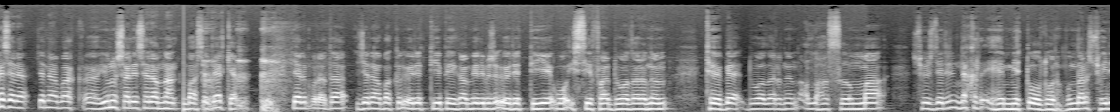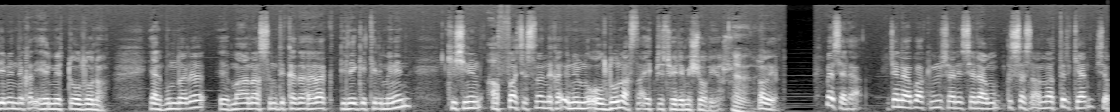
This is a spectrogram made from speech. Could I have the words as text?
Mesela Cenab-ı Hak e, Yunus Aleyhisselam'dan bahsederken yani burada Cenab-ı Hakk'ın öğrettiği, Peygamberimizin öğrettiği o istiğfar dualarının, tövbe dualarının, Allah'a sığınma sözlerinin ne kadar ehemmiyetli olduğunu, bunları söylemenin ne kadar ehemmiyetli olduğunu, yani bunları e, manasını dikkat alarak dile getirmenin kişinin affı açısından ne kadar önemli olduğunu aslında ayet bize söylemiş oluyor. Evet. Oluyor. Mesela Cenab-ı Hak Yunus Aleyhisselam kıssasını anlatırken işte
